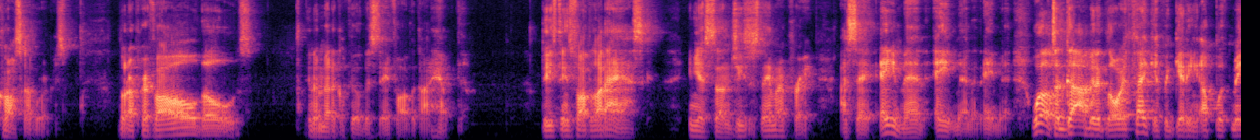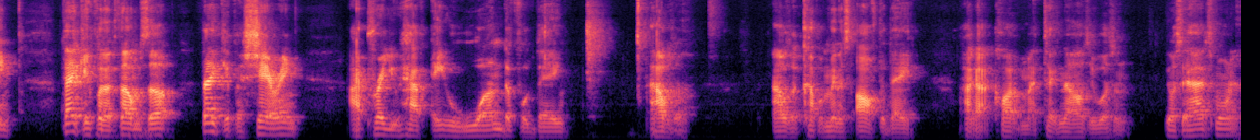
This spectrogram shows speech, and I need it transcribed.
cross country workers. Lord, I pray for all those in the medical field this day, Father God, help them. These things, Father God, I ask. In your son, Jesus' name I pray. I say amen, amen, and amen. Well, to God be the glory. Thank you for getting up with me. Thank you for the thumbs up. Thank you for sharing. I pray you have a wonderful day. I was I was a couple minutes off today. I got caught up. My technology wasn't. You want to say hi this morning?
